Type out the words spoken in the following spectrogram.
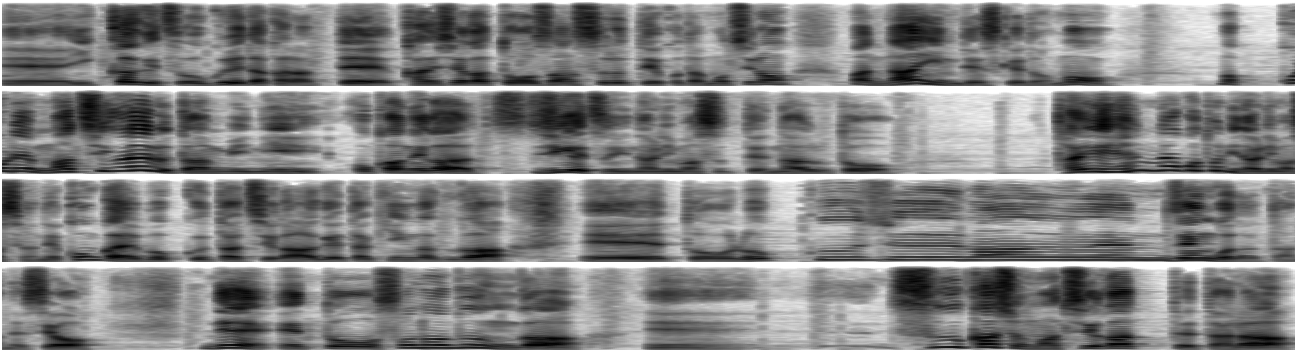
え1ヶ月遅れたからって会社が倒産するっていうことはもちろん、ま、ないんですけども、ま、これ間違えるたんびにお金が次月になりますってなると大変なことになりますよね今回僕たちが挙げた金額が、えー、と60万円前後だったんですよ。で、えっと、その分が、えー、数箇所間違ってたら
